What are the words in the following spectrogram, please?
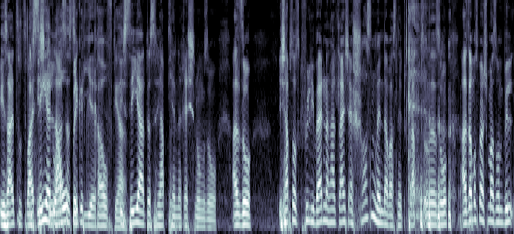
Ihr seid zu zweit, Ich sehe ja, du hast das Ticket dir. gekauft, ja. Ich sehe ja, das, ihr habt hier eine Rechnung so. Also ich habe so das Gefühl, die werden dann halt gleich erschossen, wenn da was nicht klappt oder so. Also da muss man schon mal so ein Wild,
